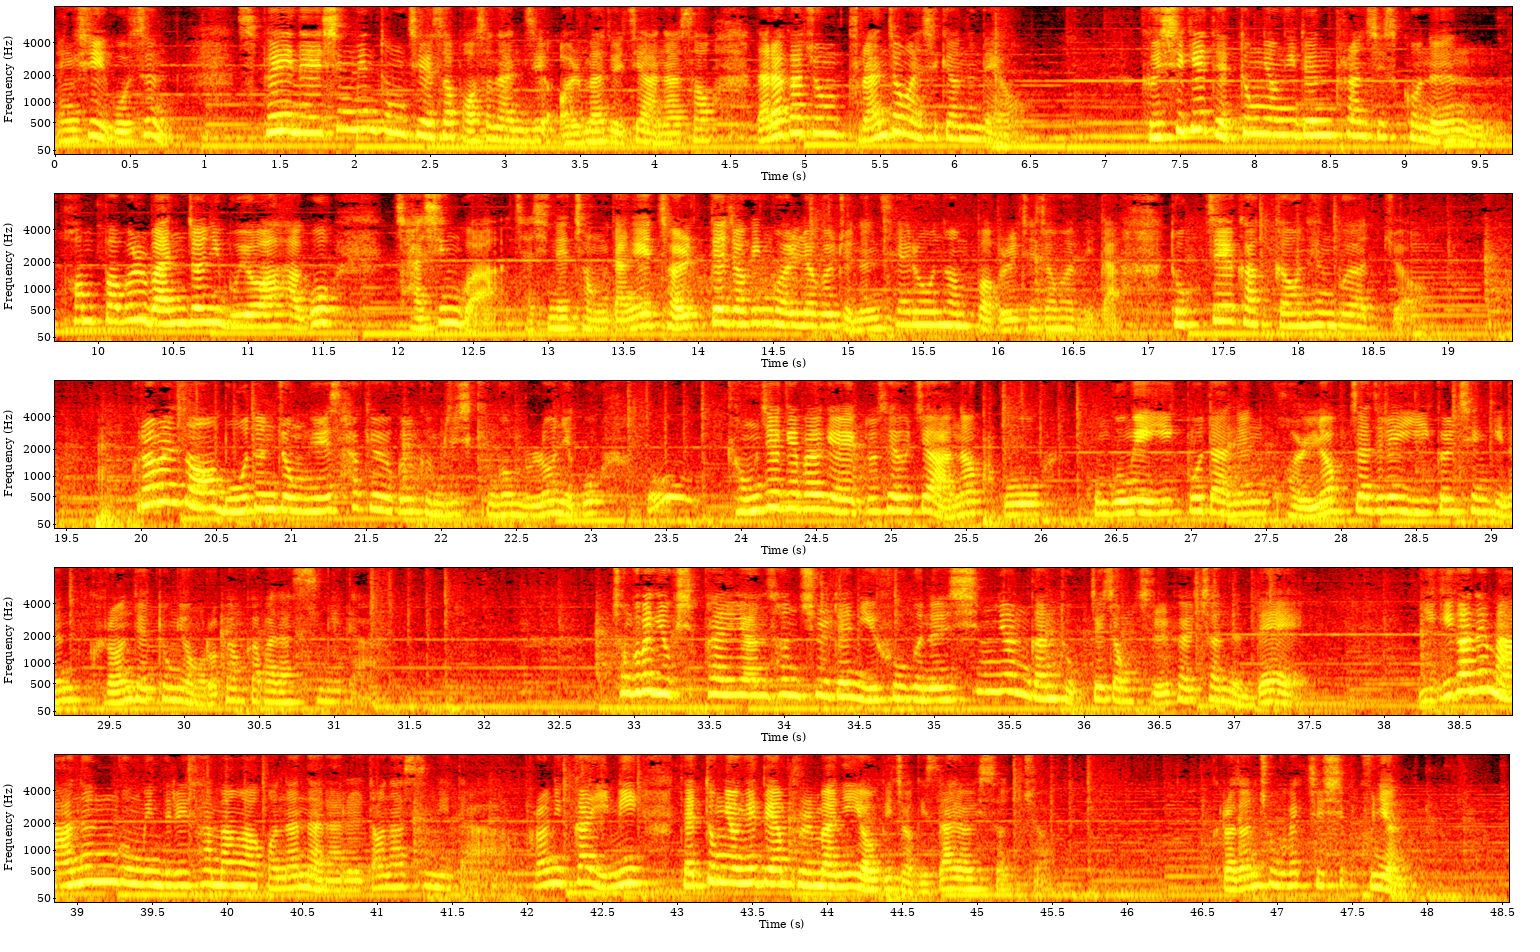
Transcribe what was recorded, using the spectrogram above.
당시 이곳은 스페인의 식민 통치에서 벗어난 지 얼마 되지 않아서 나라가 좀 불안정한 시기였는데요. 그 시기에 대통령이 된 프란시스코는 헌법을 완전히 무효화하고 자신과 자신의 정당에 절대적인 권력을 주는 새로운 헌법을 제정합니다. 독재에 가까운 행보였죠. 그러면서 모든 종류의 사교육을 금지시킨 건 물론이고 어, 경제개발 계획도 세우지 않았고 공공의 이익보다는 권력자들의 이익을 챙기는 그런 대통령으로 평가받았습니다. 1968년 선출된 이후 그는 10년간 독재 정치를 펼쳤는데 이 기간에 많은 국민들이 사망하거나 나라를 떠났습니다. 그러니까 이미 대통령에 대한 불만이 여기저기 쌓여 있었죠. 그러던 1979년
